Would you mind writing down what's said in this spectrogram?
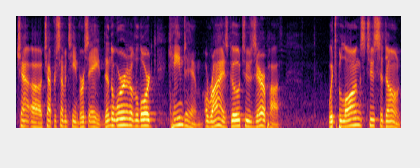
Cha- uh, chapter 17, verse 8. Then the word of the Lord came to him Arise, go to Zarephath, which belongs to Sidon,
